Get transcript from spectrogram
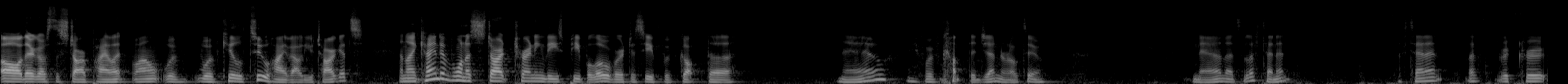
Oh, there goes the star pilot. Well, we've we've killed two high value targets. And I kind of want to start turning these people over to see if we've got the No, we've got the general too. No, that's a lieutenant. Lieutenant, left recruit,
